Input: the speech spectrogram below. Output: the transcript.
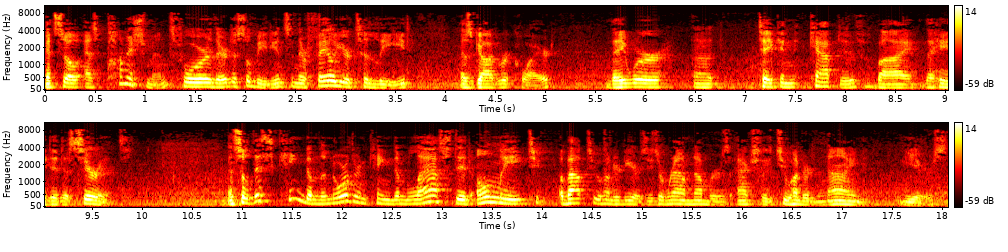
And so as punishment for their disobedience and their failure to lead as God required, they were uh, taken captive by the hated Assyrians. And so this kingdom, the northern kingdom, lasted only two, about 200 years. These are round numbers, actually 209 years.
